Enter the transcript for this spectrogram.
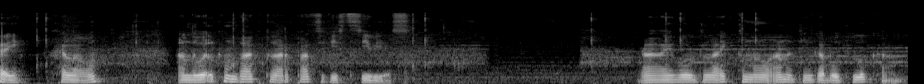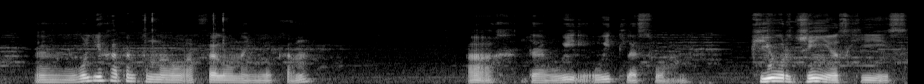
Hey, hello, and welcome back to our pacifist series. I would like to know anything about Lucan. Uh, would you happen to know a fellow named Lucan? Ah, the witless one. Pure genius he is.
